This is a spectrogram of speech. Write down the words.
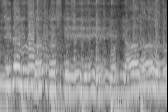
Şimdi de buradan geçti Konya'nın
